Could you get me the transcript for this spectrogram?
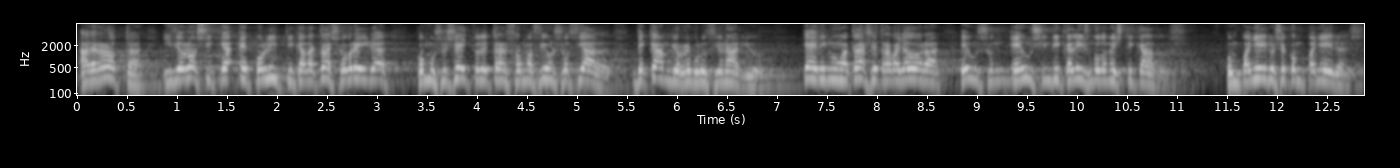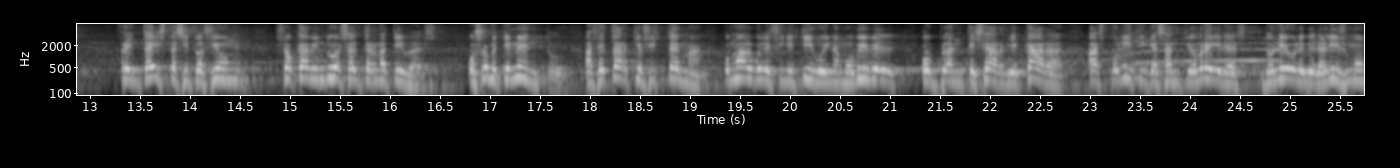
a derrota ideolóxica e política da clase obreira como suxeito de transformación social, de cambio revolucionario. Queren unha clase traballadora e un, e un sindicalismo domesticados. Compañeiros e compañeiras, frente a esta situación só caben dúas alternativas, o sometimento, aceptar que o sistema como algo definitivo e inamovível ou plantexar de cara ás políticas antiobreiras do neoliberalismo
